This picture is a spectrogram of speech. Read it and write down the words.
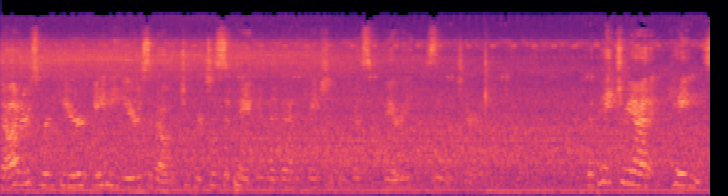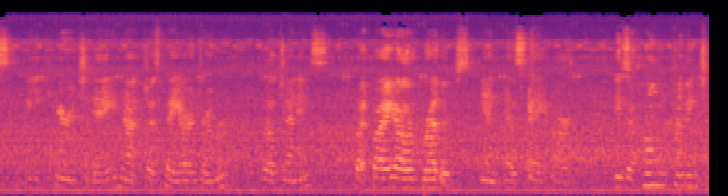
daughters were here 80 years ago to participate in the dedication of this very cemetery. The patriotic cadence we hear today, not just by our drummer, Will Jennings, but by our brothers in SAR, is a homecoming to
